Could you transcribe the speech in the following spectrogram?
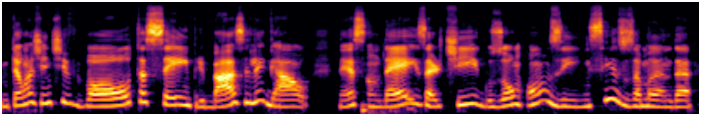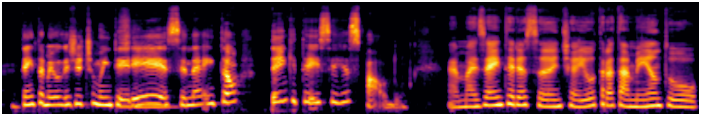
Então, a gente volta sempre, base legal né? São 10 artigos, 11 incisos, Amanda. Tem também o legítimo interesse, né? Então, tem que ter esse respaldo. É, mas é interessante aí o tratamento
